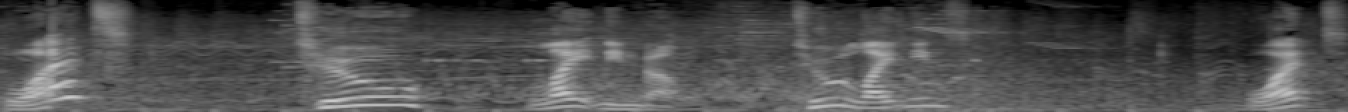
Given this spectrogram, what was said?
What? Two lightning belt, two lightnings. What?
